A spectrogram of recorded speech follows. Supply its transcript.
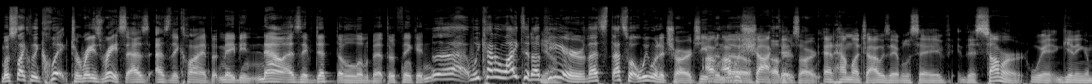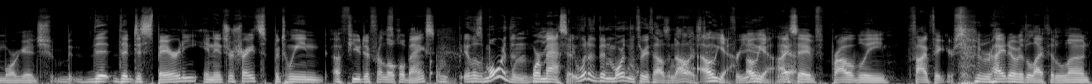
most likely quick to raise rates as as they climb. but maybe now as they've dipped a little bit, they're thinking "Ah, we kind of liked it up Yeah. here. That's that's what we want to charge, even I though was shocked others at, aren't. at how much I was able to save this summer with getting a mortgage. The the disparity in interest rates between a few different local banks It was more than were massive. It would have been more than three thousand dollars. Oh yeah, for you. oh yeah. I saved probably five figures right over the life of the loan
